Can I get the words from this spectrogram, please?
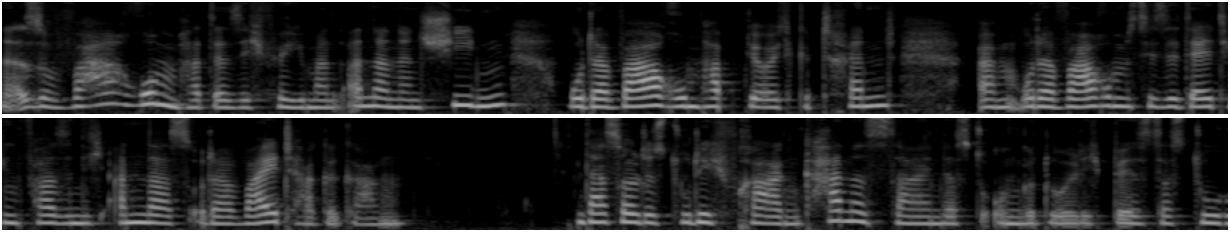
Also warum hat er sich für jemand anderen entschieden oder warum habt ihr euch getrennt ähm, oder warum ist diese Datingphase nicht anders oder weitergegangen? Das solltest du dich fragen. Kann es sein, dass du ungeduldig bist, dass du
